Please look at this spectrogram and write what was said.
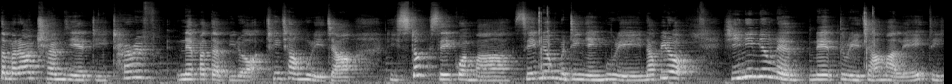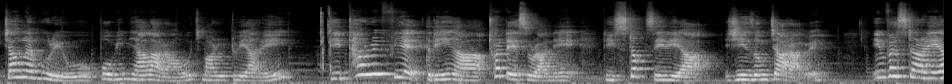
သမ္မတ Trump ရဲ့ဒီ tariff နဲ့ပတ်သက်ပြီးတော့ချင်းချောက်မှုတွေကြောင့်ဒီ stock ဈေးကွက်မှာဈေးနှုန်းမတည်ငြိမ်မှုတွေနောက်ပြီးတော့ရင်းနှီးမြှုပ်နှံတဲ့သူတွေကြားမှာလည်းဒီကြောက်လန့်မှုတွေကိုပိုပြီးများလာတာကိုကျမတို့တွေ့ရတယ်ဒီ tariff ရဲ့သတင်းကထွက်တယ်ဆိုတာနဲ့ဒီ stock ဈေးတွေကအရင်ဆုံးကျတာပဲ investor တွေက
